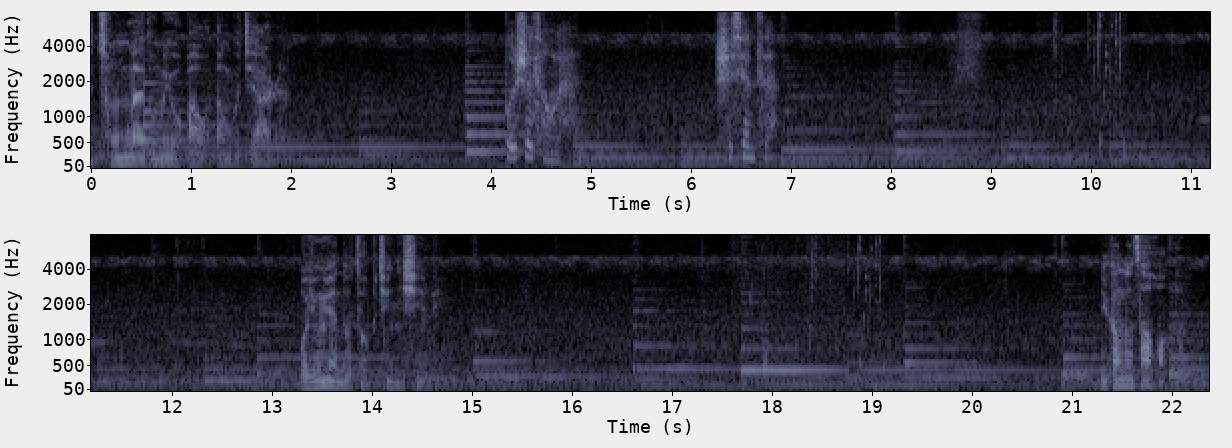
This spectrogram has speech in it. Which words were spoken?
从来都没有把我当过家人。不是从来，是现在。我永远都走不进你心里。你刚刚撒谎了。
